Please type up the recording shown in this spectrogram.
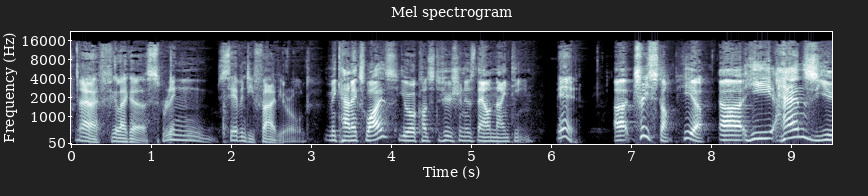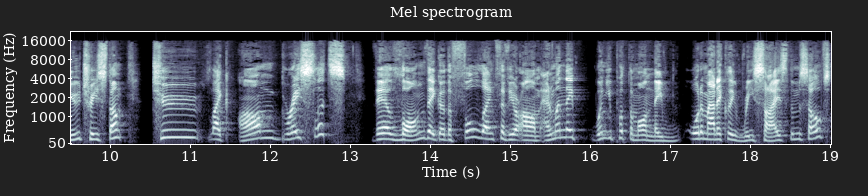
I feel like a spring seventy-five-year-old. Mechanics wise, your constitution is now 19. Yeah. Uh, Tree Stump here. Uh, he hands you Tree Stump two like arm bracelets. They're long. They go the full length of your arm, and when they when you put them on, they automatically resize themselves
